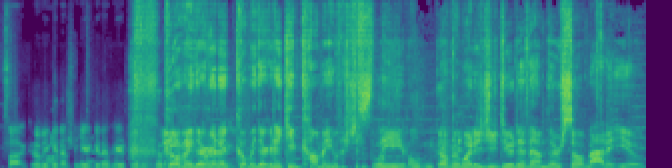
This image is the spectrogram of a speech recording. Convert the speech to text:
Fuck, Kobe, get up here, get up here, Kobe. Kobe, Kobe, they're gonna, Kobe, they're gonna keep coming. Let's just leave. Kobe. Kobe, what did you do to them? They're so mad at you.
